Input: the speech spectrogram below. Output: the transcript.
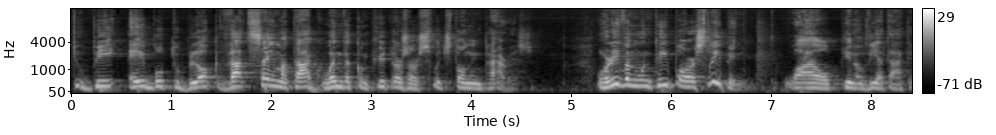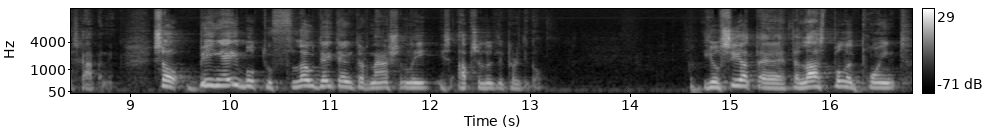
to be able to block that same attack when the computers are switched on in Paris. Or even when people are sleeping. while you know, the attack is happening. So being able to flow data internationally is absolutely critical. You'll see at the, the last bullet point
